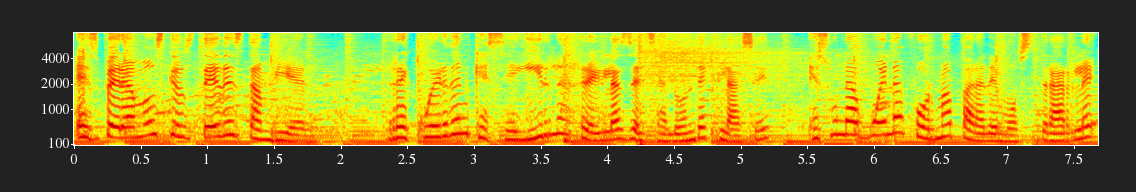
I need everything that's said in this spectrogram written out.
Esperamos que ustedes también. Recuerden que seguir las reglas del salón de clase es una buena forma para demostrarle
